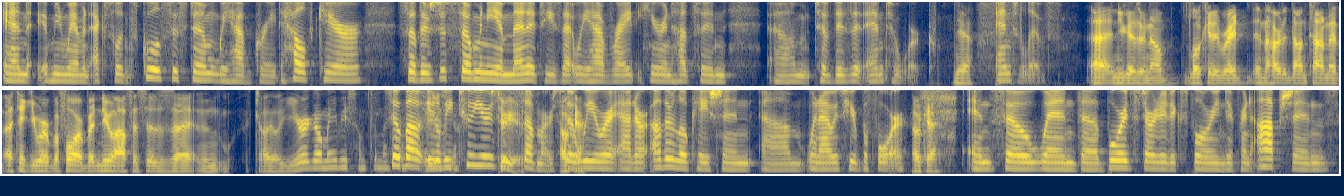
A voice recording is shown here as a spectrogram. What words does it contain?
And I mean, we have an excellent school system, we have great health care. So there's just so many amenities that we have right here in Hudson um, to visit and to work Yeah. and to live. Uh, and you guys are now located right in the heart of downtown. I, I think you were before, but new offices uh, in, a year ago, maybe something like that. So that? about Two it'll be ago? two years Two this years. summer. So Okay. we were at our other location um, when I was here before. Okay. And so when the board started exploring different options,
